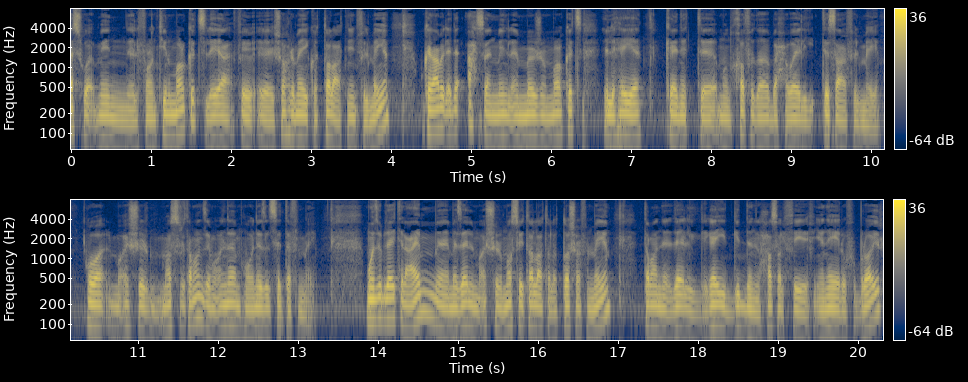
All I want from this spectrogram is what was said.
أسوأ من ال Frontier Markets اللي هي في شهر مايو كانت طالعة 2% وكان عامل أداء أحسن من ال Emerging Markets اللي هي كانت منخفضة بحوالي 9% هو المؤشر مصر طبعا زي ما قلنا هو نازل 6% منذ بداية العام ما زال المؤشر المصري طلع 13% طبعا الأداء الجيد جدا اللي حصل في يناير وفبراير.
